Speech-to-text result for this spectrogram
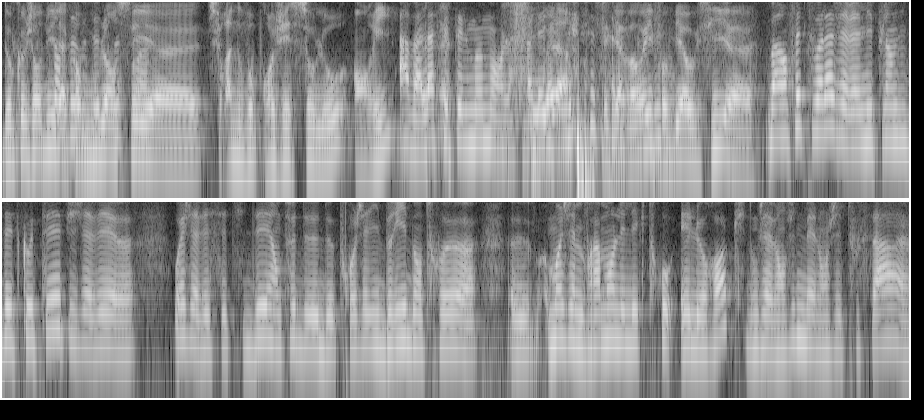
Donc aujourd'hui, là, quand vous vous lancez euh, sur un nouveau projet solo, Henri. Ah bah là, c'était le moment. Là, fallait voilà. C'est qu'à il faut bien aussi. Bah en fait, voilà, j'avais mis plein d'idées de côté, puis j'avais ouais, j'avais cette idée un peu de, projet hybride entre. Euh, euh, moi, j'aime vraiment l'électro et le rock, donc j'avais envie de mélanger tout ça. Euh,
